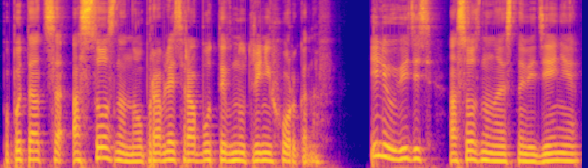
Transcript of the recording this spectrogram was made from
попытаться осознанно управлять работой внутренних органов или увидеть осознанное сновидение.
